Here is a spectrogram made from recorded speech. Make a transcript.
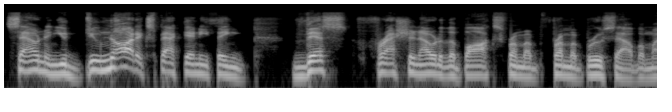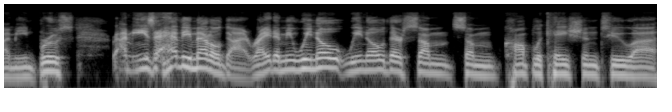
sound, and you do not expect anything this fresh and out of the box from a from a Bruce album. I mean, Bruce, I mean, he's a heavy metal guy, right? I mean, we know we know there's some some complication to uh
